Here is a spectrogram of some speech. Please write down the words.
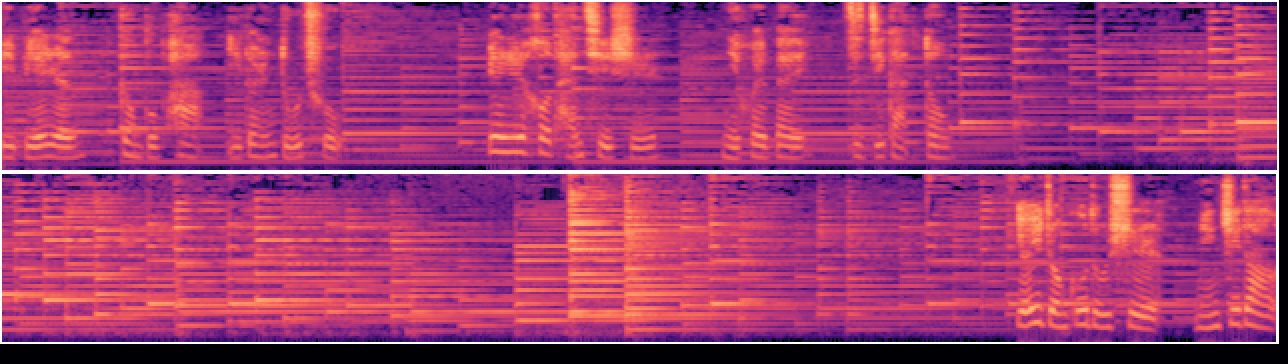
比别人更不怕一个人独处。愿日后谈起时，你会被自己感动。有一种孤独是明知道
